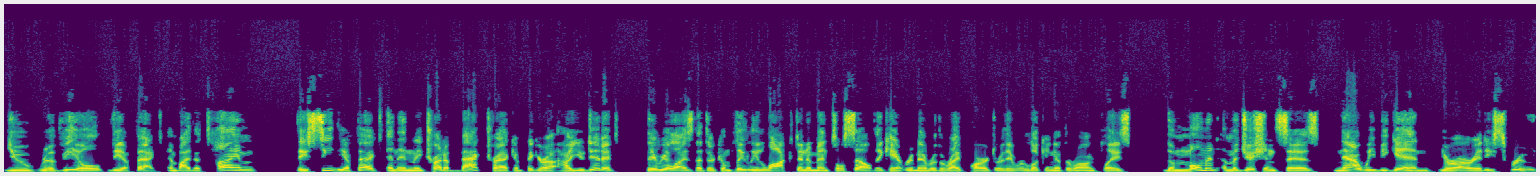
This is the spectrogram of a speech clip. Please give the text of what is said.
you reveal the effect. And by the time they see the effect and then they try to backtrack and figure out how you did it, they realize that they're completely locked in a mental cell. They can't remember the right part or they were looking at the wrong place. The moment a magician says, now we begin, you're already screwed.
